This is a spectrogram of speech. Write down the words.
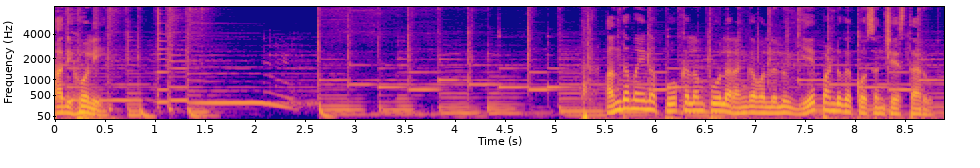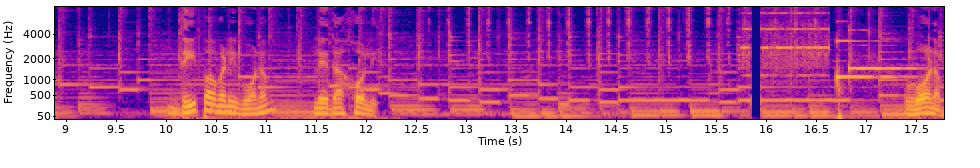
అది హోలీ. అందమైన పూకలం పూల రంగవల్లులు ఏ పండుగ కోసం చేస్తారు? దీపావళి ఓణం లేదా హోలీ? ఓణం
